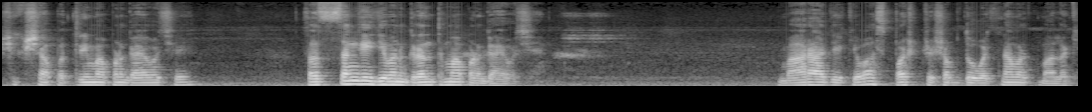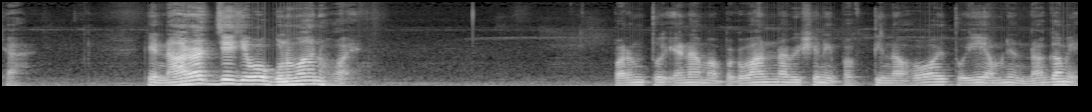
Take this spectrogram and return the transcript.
શિક્ષાપત્રીમાં પણ ગાયો છે. સત્સંગી જીવન ગ્રંથમાં પણ ગાયો છે. મહારાજે કેવા સ્પષ્ટ શબ્દો વચનામૃતમાં લખ્યા કે નારદજી જેવો ગુણવાન હોય, પરંતુ એનામાં ભગવાનના વિશેની ભક્તિ ન હોય તો એ અમને ન ગમે.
